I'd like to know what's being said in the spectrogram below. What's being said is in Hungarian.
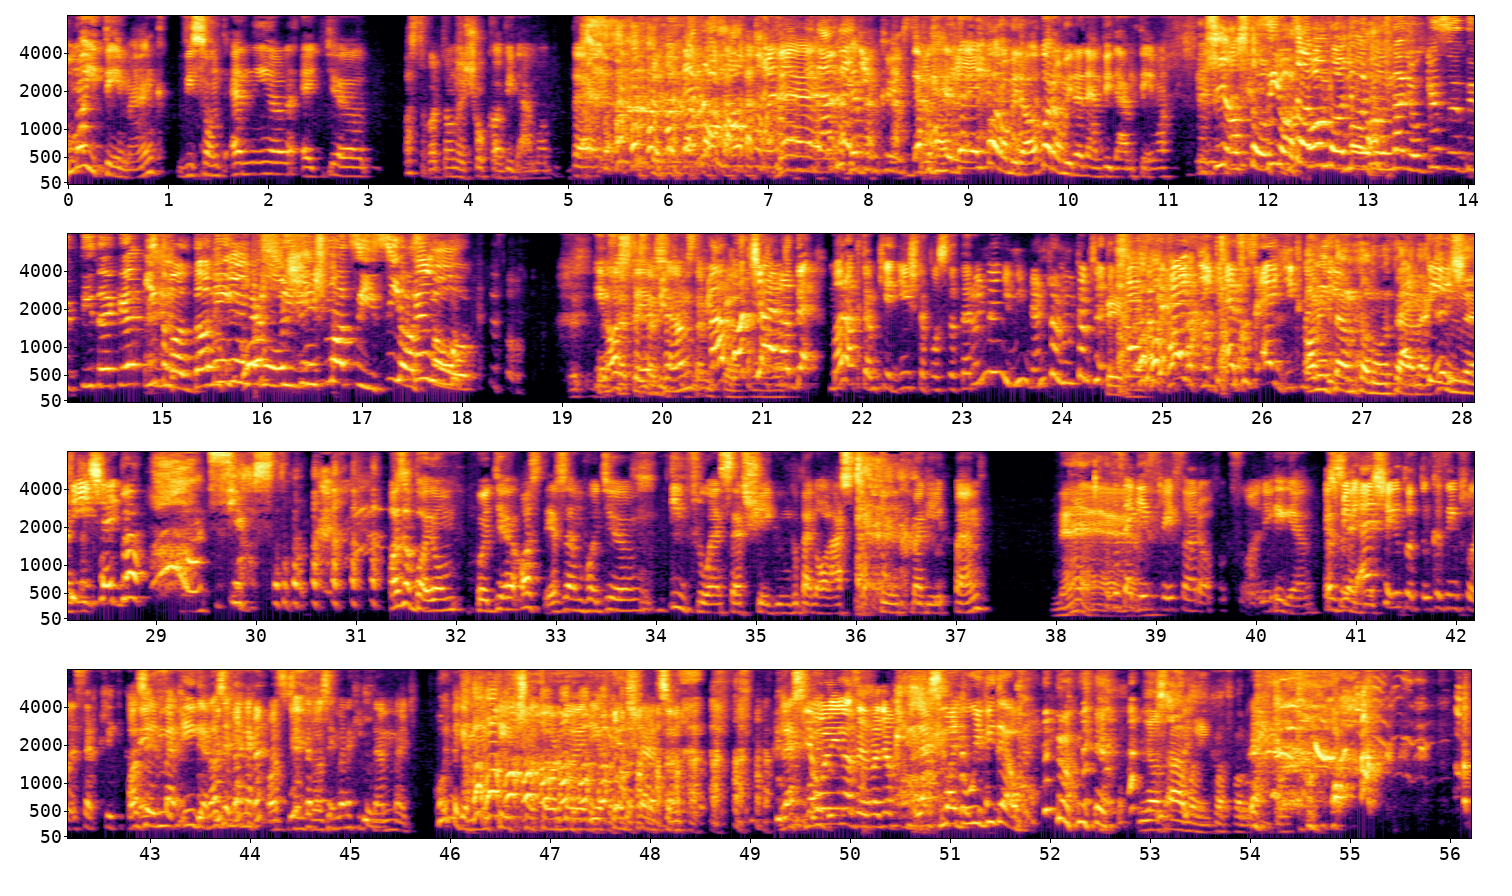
A mai témánk viszont ennél egy, azt akartam mondani, hogy sokkal vidámabb, de, De rohadtul de, nem vidám, de, legyünk de, őszinték. de egy baromira, baromira nem vidám téma. Sziasztok! Sziasztok! Dani vagyok! Nagyon-nagyon köszöntünk titeket! Itt van Dani, Orsi és Maci! Sziasztok! Én azt Ezt nem így- érzem- ezt nem így Már kellett bocsánat, de ma raktam ki egy Insta posztot erről, hogy mennyi mindent tanultam. Tudod, Ez Tényleg. az egyik, ez az egyik. mert Amit ti- nem tanultál meg. Ti is, ti is egyben. Sziasztok! Az a bajom, hogy azt érzem, hogy influencerségünkben aláztattunk meg éppen. Ne! Ez az egész rész arról fog szólni. Igen. És még egy- el se jutottunk az influencer kritika Azért, mert, igen, azért, mert, nek, az, szerintem azért, mert nekik nem megy. Hogy megy a ilyen két csatorna egyébként, srácok? Lesz Jól, majd, én azért vagyok. lesz majd új videó? Mi az álmainkat valósítottuk.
